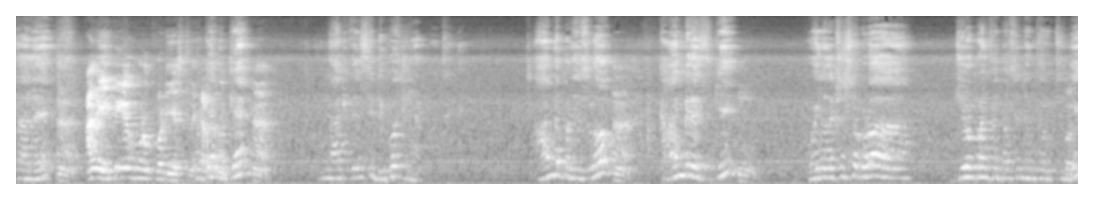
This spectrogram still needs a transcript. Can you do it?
సరే. ఆమె ఎంపీగా కూడా పోటీ చేస్తుంది నాకు తెలిసి డిపాజిట్ లేకపోతే ఆంధ్రప్రదేశ్లో కాంగ్రెస్కి పోయిన ఎలక్షన్స్లో కూడా జీరో పాయింట్ ఫైవ్ పర్సెంట్ ఎంత వచ్చింది.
